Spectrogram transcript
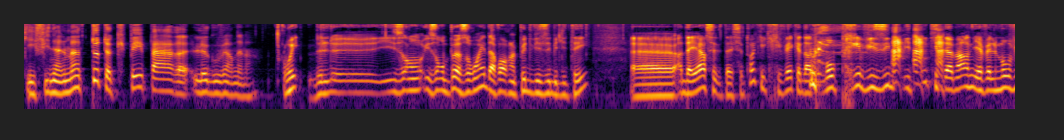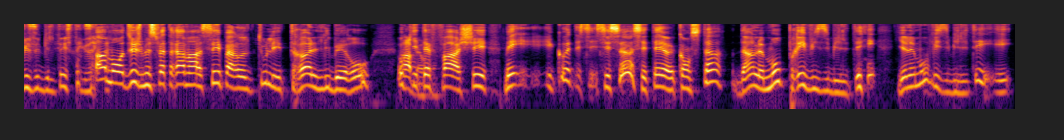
qui est finalement toute occupée par euh, le gouvernement. Oui, le- ils, ont, ils ont besoin d'avoir un peu de visibilité. Euh, ah, D'ailleurs, c'est toi qui écrivais que dans le mot prévisibilité qui demande, il y avait le mot visibilité. C'est exact. Oh mon Dieu, je me suis fait ramasser par le- tous les trolls libéraux oh, Ah, qui ben étaient ouais. fâchés. Mais écoute, c'est ça, c'était un constat. Dans le mot prévisibilité, il y a le mot visibilité et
